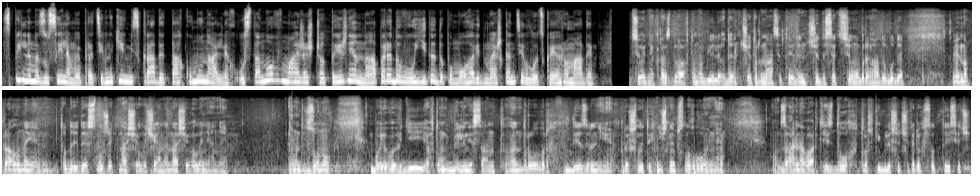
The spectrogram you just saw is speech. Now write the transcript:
Спільними зусиллями працівників міськради та комунальних установ майже щотижня на передову їде допомога від мешканців Луцької громади. Сьогодні якраз два автомобілі: один 14, один 67 бригаду буде е, направлений туди, де служать наші лучани, наші волиняни. От в зону бойових дій автомобілі Nissan, Land Rover, дизельні, пройшли технічне обслуговування. От загальна вартість двох трошки більше 400 тисяч.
